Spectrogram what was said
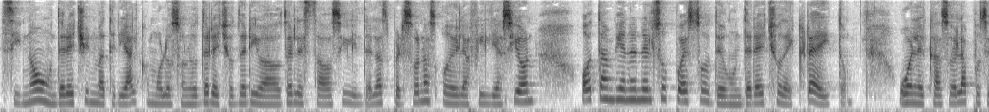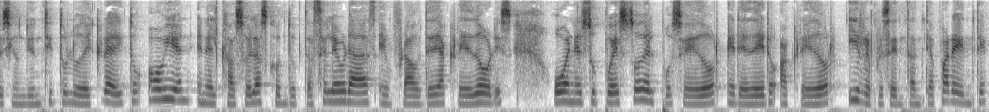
sino un derecho inmaterial como lo son los derechos derivados del estado civil de las personas o de la afiliación, o también en el supuesto de un derecho de crédito, o en el caso de la posesión de un título de crédito, o bien en el caso de las conductas celebradas en fraude de acreedores, o en el supuesto del poseedor, heredero, acreedor y representante aparente,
